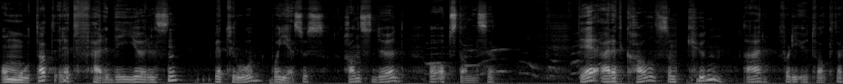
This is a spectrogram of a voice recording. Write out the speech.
og mottatt rettferdiggjørelsen ved troen på Jesus, hans død og oppstandelse. Det er et kall som kun er for de utvalgte.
